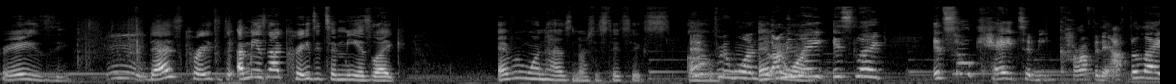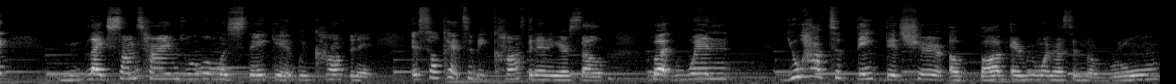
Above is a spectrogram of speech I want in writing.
crazy. Mm. That's crazy. To, I mean, it's not crazy to me. It's like everyone has narcissistics. Um, everyone, everyone. I mean, like it's like it's okay to be confident. I feel like like sometimes we will mistake it with confident. It's okay to be confident in yourself, but when you have to think that you're above everyone else in the room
